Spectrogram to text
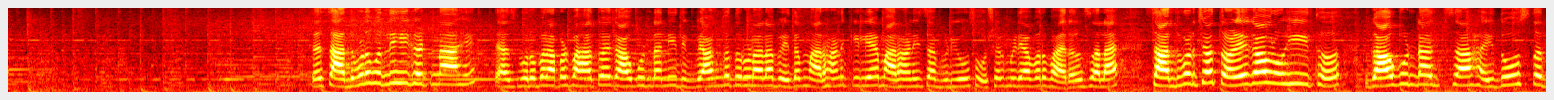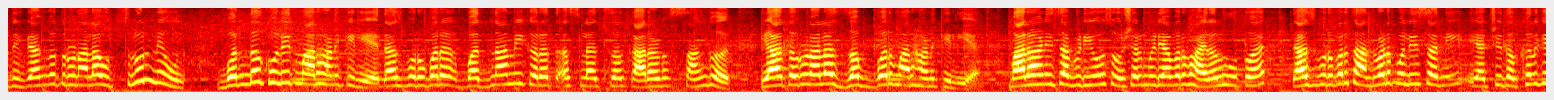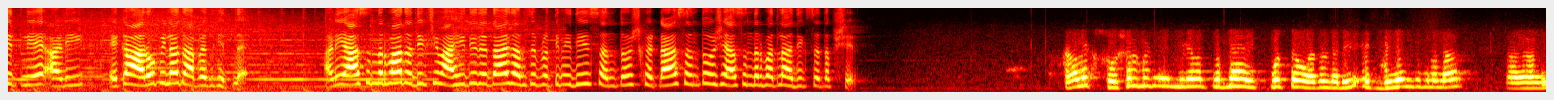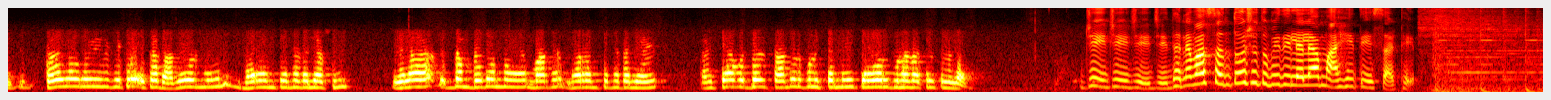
तर चांदवडमधली ही घटना आहे. त्याचबरोबर आपण पाहतोय गावगुंडांनी दिव्यांग तरुणाला बेदम मारहाण केली आहे. मारहाणीचा व्हिडिओ सोशल मीडियावर व्हायरल झाला आहे चांदवडच्या तळेगाव रोही इथं गावगुंडांचा हैदोस्त दिव्यांग तरुणाला उचलून नेऊन बंद खोलीत मारहाण केली आहे. त्याचबरोबर बदनामी करत असल्याचं कारण सांगत या तरुणाला जब्बर मारहाण केली आहे. मारहाणीचा व्हिडिओ सोशल मीडियावर व्हायरल होतोय. त्याचबरोबर चांदवड पोलिसांनी याची दखल घेतली आहे आणि एका आरोपीला ताब्यात घेतलंय. आणि या संदर्भात अधिकची माहिती देत आहेत आमचे प्रतिनिधी संतोष खटा संतोष या संदर्भातला अधिकचा तपशील. काल एक सोशल मीडिया मीडियावर एक पोस्ट व्हायरल झाली. एक दिव्यांग मुलाला तळगाव तळेगाव एका धाब्यावर नेऊन मारहाण करण्यात आली असून याला एकदम बेदम मारहाण करण्यात आली आहे. आणि त्याबद्दल चांदोड पोलिसांनी त्यावर गुन्हा दाखल केलेला आहे. जी जी जी जी. धन्यवाद संतोष तुम्ही दिलेल्या माहितीसाठी.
